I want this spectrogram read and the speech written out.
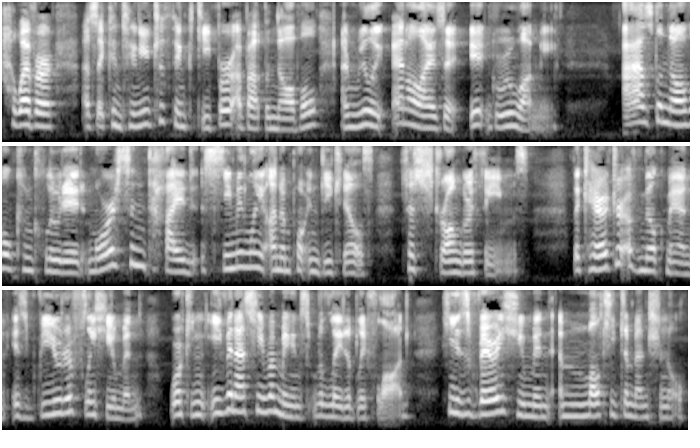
However, as I continued to think deeper about the novel and really analyze it, it grew on me. As the novel concluded, Morrison tied seemingly unimportant details to stronger themes. The character of Milkman is beautifully human, working even as he remains relatably flawed. He is very human and multidimensional,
